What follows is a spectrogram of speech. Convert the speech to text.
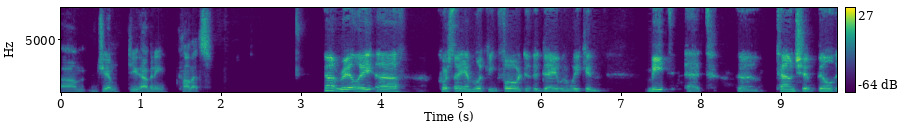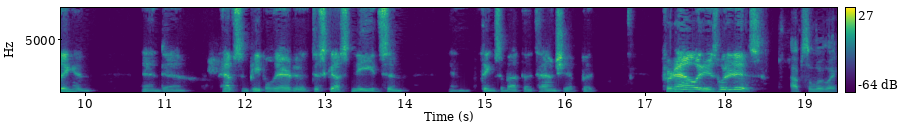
Um, Jim, do you have any comments? Not really. Uh, of course, I am looking forward to the day when we can meet at the township building and and uh, have some people there to discuss needs and and things about the township. But for now, it is what it is. Absolutely.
